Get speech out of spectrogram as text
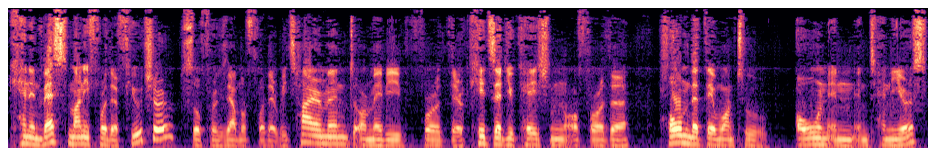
can invest money for their future. So, for example, for their retirement, or maybe for their kids' education, or for the home that they want to own in, in 10 years.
